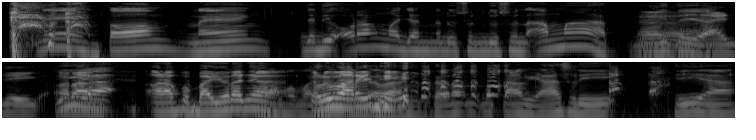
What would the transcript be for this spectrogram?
nih tong, neng, jadi orang mah jangan ngedusun-dusun amat, gitu Eh, ya. Anjing. Orang Iya. orang pebayurannya Orang keluar ini. Orang Betawi asli. iya.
